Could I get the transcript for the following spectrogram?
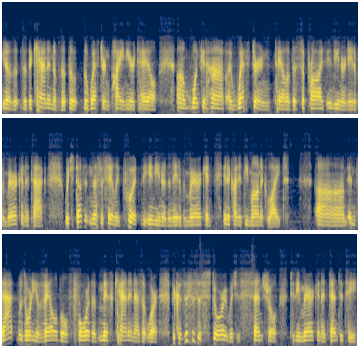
you know, the, the, the canon of the, the, the Western pioneer tale. Um, one could have a Western tale of the surprise Indian or Native American attack, which doesn't necessarily put the Indian or the Native American in a kind of demonic light. Um, and that was already available for the myth canon, as it were, because this is a story which is central to the American identity.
